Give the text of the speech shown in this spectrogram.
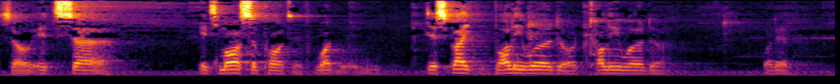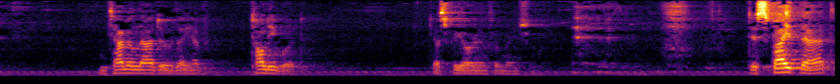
So it's uh, it's more supportive. What, despite Bollywood or Tollywood or whatever. In Tamil Nadu, they have Tollywood. Just for your information. Despite that,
